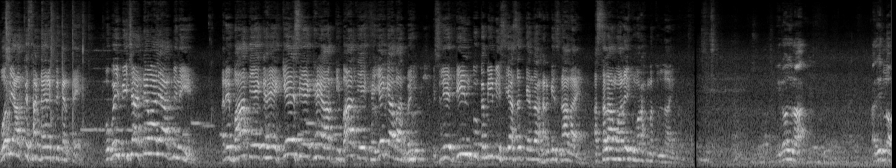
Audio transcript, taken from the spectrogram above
وہ بھی آپ کے ساتھ ڈائریکٹ کرتے ہیں۔ وہ کوئی پیچھے ہٹنے والے آدمی نہیں ہے۔ ارے بات ایک ہے، کیس ایک ہے، آپ کی بات ایک ہے، یہ کیا بات بھئی اس لیے دین کو کبھی بھی سیاست کے اندر ہرگز نہ لائیں۔ السلام علیکم ورحمت اللہ ఈరోజున కదిర్లో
